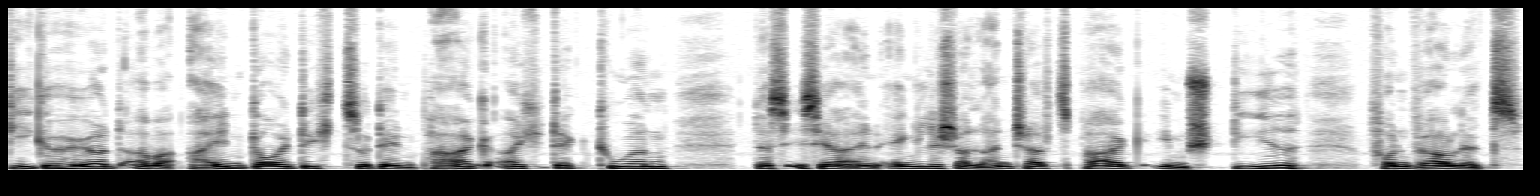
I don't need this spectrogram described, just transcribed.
Die gehört aber eindeutig zu den Parkarchitekturen. Das ist ja ein englischer Landschaftspark im Stil von Wörlitz.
